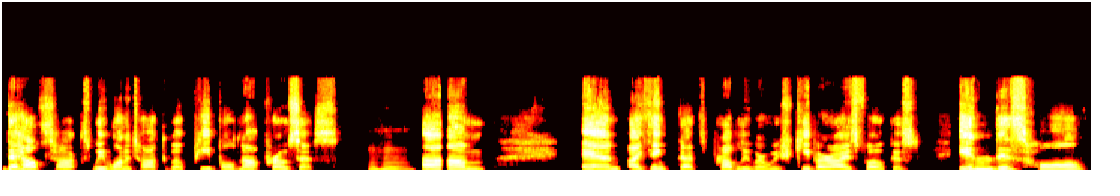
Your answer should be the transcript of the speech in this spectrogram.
the health talks, we want to talk about people, not process. Mm-hmm. Um, and I think that's probably where we should keep our eyes focused. In this whole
